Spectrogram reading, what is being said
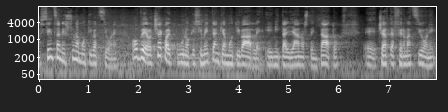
senza nessuna motivazione, ovvero c'è qualcuno che si mette anche a motivarle, in italiano stentato, eh, certe affermazioni,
